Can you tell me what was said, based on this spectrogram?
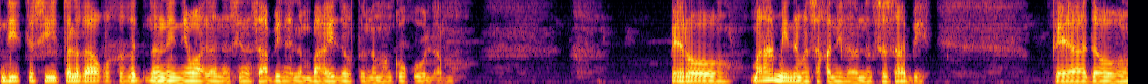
Hindi kasi talaga ako kagad naniniwala na sinasabi nilang bahay daw to na mangkukulam. Pero marami naman sa kanila nagsasabi. Kaya daw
